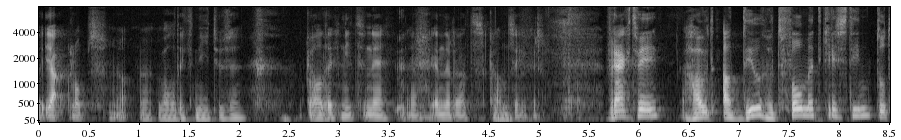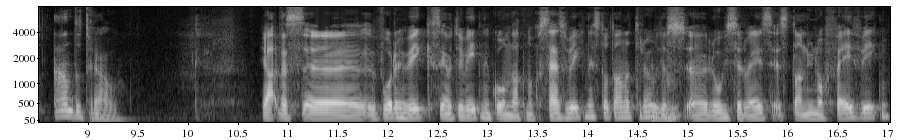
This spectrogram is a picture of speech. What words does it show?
Ja, klopt. Ja. Waldeck niet dus, hè. Ik niet. Nee, nee, inderdaad. Kan zeker. Vraag 2. Houdt Adil het vol met Christine tot aan de trouw? Ja, dus eh, vorige week zijn we te weten gekomen dat het nog zes weken is tot aan de trouw. Dus eh, logischerwijs is het dan nu nog vijf weken.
